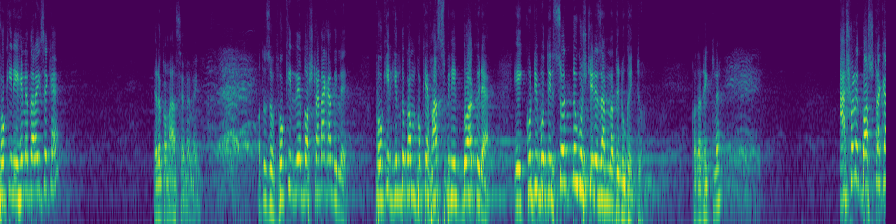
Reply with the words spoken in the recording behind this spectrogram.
ফকির এখানে দাঁড়াইছে কে? এরকম আছে না নাই? অথচ ফকির রে দশটা টাকা দিলে, ফকির কিন্তু কমপক্ষে পাঁচ মিনিট দোয়া কইরা এই কোটিপতির চোদ্দ গোষ্ঠীরে জান্নাতে ঢুকাইতো। কথা ঠিক না? আসলে দশ টাকা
